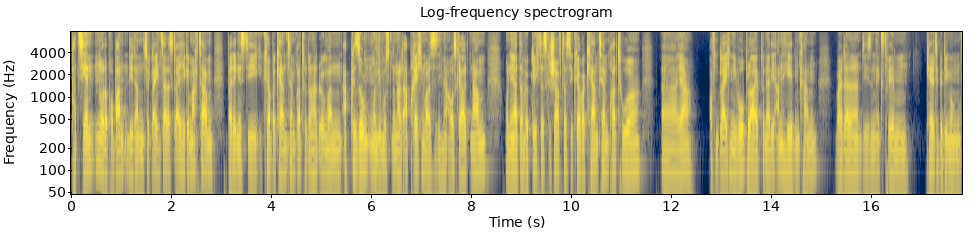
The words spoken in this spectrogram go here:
Patienten oder Probanden, die dann zur gleichen Zeit das gleiche gemacht haben, bei denen ist die Körperkerntemperatur dann halt irgendwann abgesunken und die mussten dann halt abbrechen, weil sie es nicht mehr ausgehalten haben. Und er hat dann wirklich das geschafft, dass die Körperkerntemperatur äh, ja auf dem gleichen Niveau bleibt und er die anheben kann, weil er diesen extremen Kältebedingungen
